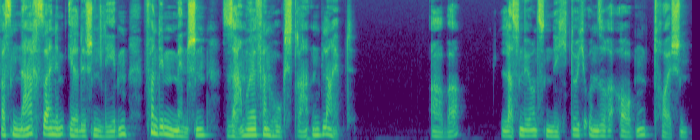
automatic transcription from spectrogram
was nach seinem irdischen Leben von dem Menschen Samuel van Hoogstraten bleibt. Aber lassen wir uns nicht durch unsere Augen täuschen.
